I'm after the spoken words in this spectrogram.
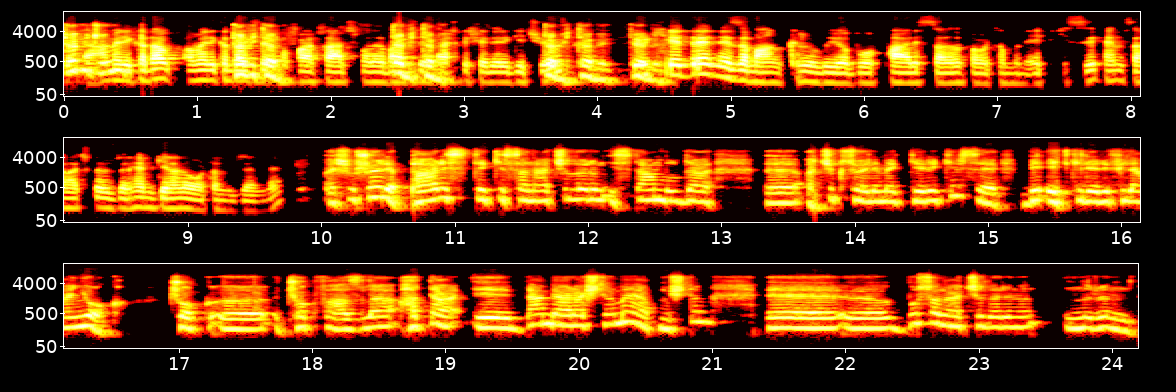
Tabii yani canım. Amerika'da Amerika'da Tabii, işte tabii. kopar tartışmaları başlıyor, Tabii, tabii. başka şeylere geçiyor. Tabii tabii. tabii. Türkiye'de ne zaman kırılıyor bu Paris sanat ortamının etkisi? Hem sanatçılar üzerine hem genel ortam üzerine. E, Şu şöyle Paris'teki sanatçıların İstanbul'da e, açık söylemek gerekirse bir etkileri falan yok çok e, çok fazla hatta e, ben bir araştırma yapmıştım e, bu sanatçıların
